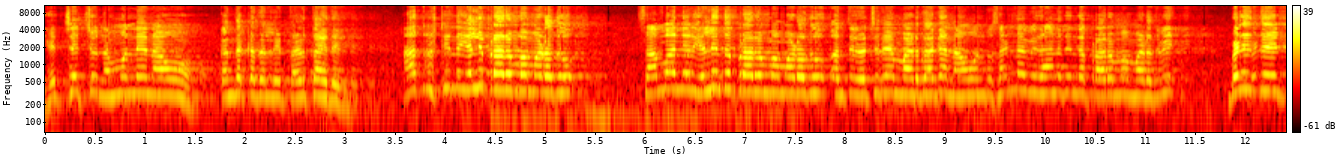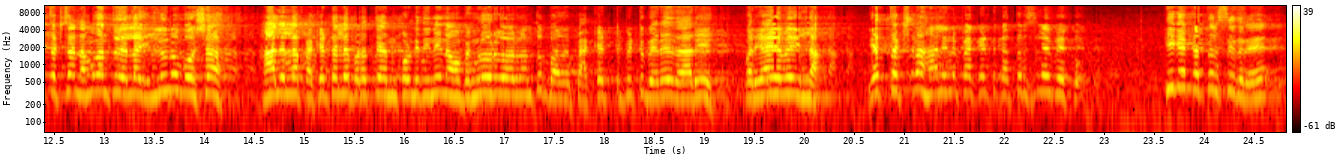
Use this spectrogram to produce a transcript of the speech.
ಹೆಚ್ಚೆಚ್ಚು ನಮ್ಮನ್ನೇ ನಾವು ಕಂದಕದಲ್ಲಿ ತಳ್ತಾ ಇದ್ದೀವಿ. ಆ ದೃಷ್ಟಿಯಿಂದ ಎಲ್ಲಿ ಪ್ರಾರಂಭ ಮಾಡೋದು? ಸಾಮಾನ್ಯರು ಎಲ್ಲಿಂದ ಪ್ರಾರಂಭ ಮಾಡೋದು ಅಂತ ಯೋಚನೆ ಮಾಡಿದಾಗ ನಾವು ಒಂದು ಸಣ್ಣ ವಿಧಾನದಿಂದ ಪ್ರಾರಂಭ ಮಾಡಿದ್ವಿ. ಬೆಳಿಗ್ಗೆ ಇದ್ದ ತಕ್ಷಣ ನಮಗಂತೂ ಎಲ್ಲ ಇಲ್ಲೂ ಬಹುಶಃ ಹಾಲೆಲ್ಲ ಪ್ಯಾಕೆಟಲ್ಲೇ ಬರುತ್ತೆ ಅಂದ್ಕೊಂಡಿದ್ದೀನಿ ನಾವು ಬೆಂಗಳೂರಿಗಂತೂ ಬ ಪ್ಯಾಕೆಟ್ ಬಿಟ್ಟು ಬೇರೆ ದಾರಿ ಪರ್ಯಾಯವೇ ಇಲ್ಲ. ಎದ್ದ ತಕ್ಷಣ ಹಾಲಿನ ಪ್ಯಾಕೆಟ್ ಕತ್ತರಿಸಲೇಬೇಕು. ಹೀಗೆ ಕತ್ತರಿಸಿದರೆ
